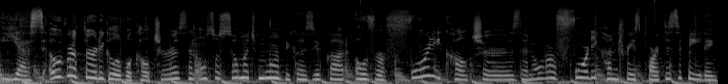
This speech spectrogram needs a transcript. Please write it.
Yes, over 30 global cultures and also so much more because you've got over 40 cultures and over 40 countries participating.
